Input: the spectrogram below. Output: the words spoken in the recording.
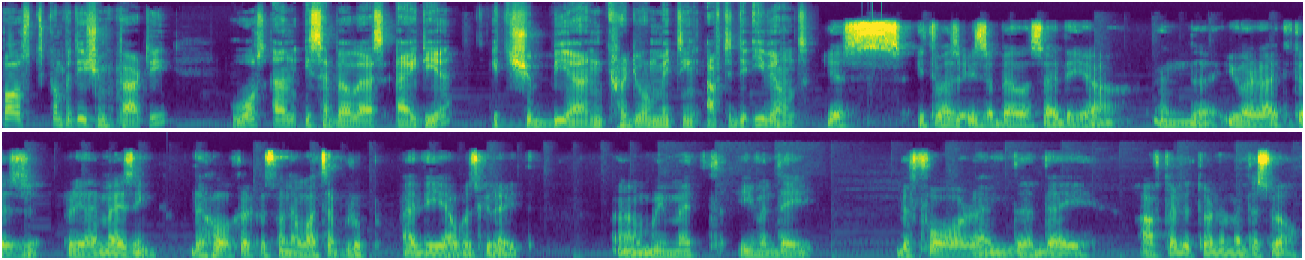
post-competition party was an Isabella's idea. It should be an incredible meeting after the event. Yes, it was Isabella's idea, and uh, you are right. It was really amazing. The whole Carcassonne WhatsApp group idea was great. Um, we met even day before and the day after the tournament as well.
